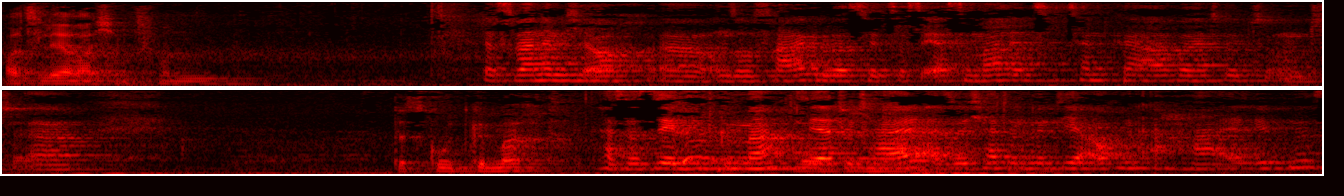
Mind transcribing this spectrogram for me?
als lehrreich empfunden. Das war nämlich auch äh, unsere Frage. Du hast jetzt das erste Mal als Dozent gearbeitet und äh, Das gut gemacht. hast das sehr gut gemacht, Ja, ja, total. Also ich hatte mit dir auch ein Aha-Erlebnis,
